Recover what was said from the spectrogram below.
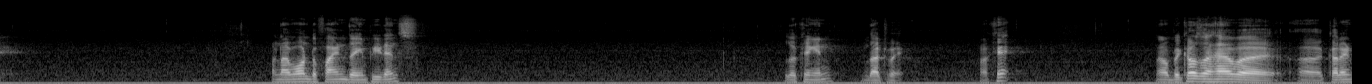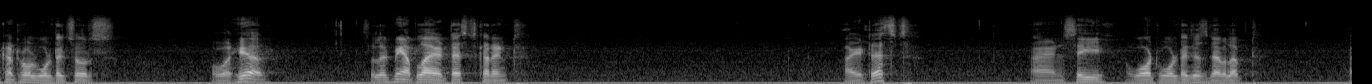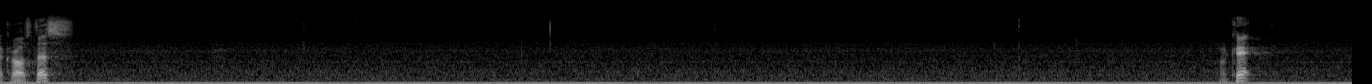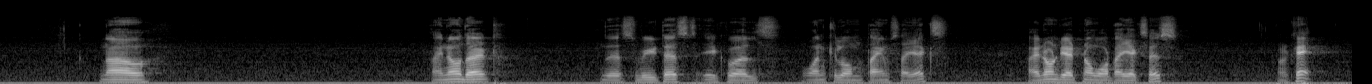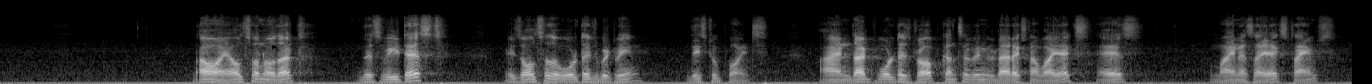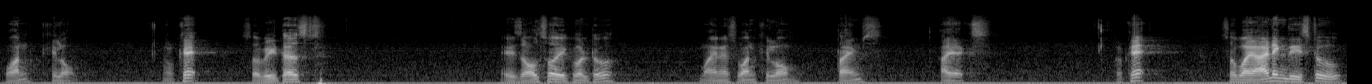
And I want to find the impedance looking in that way. Okay. Now, because I have a, a current control voltage source over here, so let me apply a test current I test and see what voltage is developed across this. Okay. Now, I know that this V test equals 1 kilo ohm times I x. I do not yet know what I x is. Okay. Now, I also know that this V test is also the voltage between these two points and that voltage drop considering the direction of I x is minus I x times 1 kilo ohm. Okay. So, V test is also equal to minus 1 kilo ohm times I x. Okay. So, by adding these two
